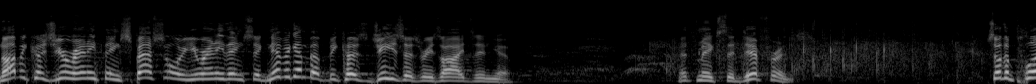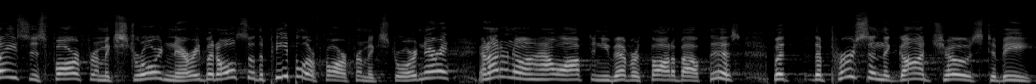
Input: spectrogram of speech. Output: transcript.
Not because you're anything special or you're anything significant, but because Jesus resides in you. That makes a difference. So the place is far from extraordinary, but also the people are far from extraordinary. And I don't know how often you've ever thought about this, but the person that God chose to be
